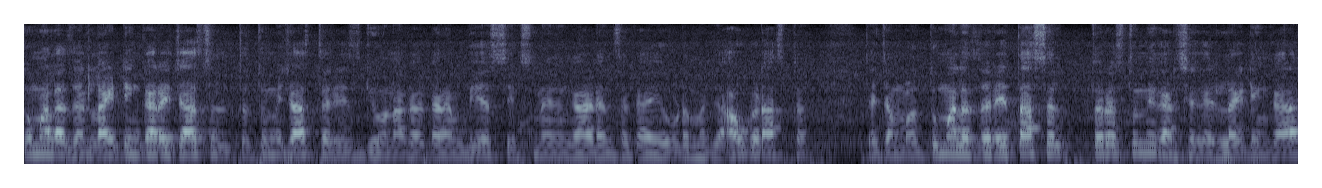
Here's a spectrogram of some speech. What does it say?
तुम्हाला जर लाईटिंग करायची असेल तर तुम्ही जास्त रिस्क घेऊ नका कारण बी एस सिक्स नाईन गाड्यांचं काय एवढं म्हणजे अवघड असतं. त्याच्यामुळं तुम्हाला जर येत असेल तरच तुम्ही घरच्या घरी लाईटिंग करा.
